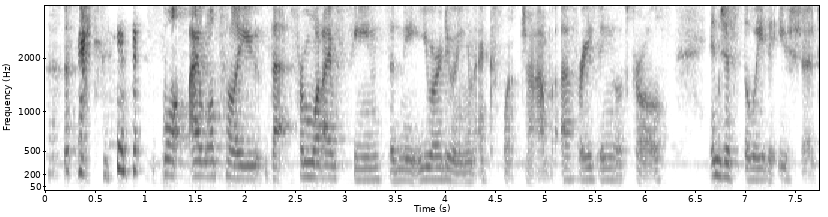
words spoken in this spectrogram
well i will tell you that from what i've seen sydney you are doing an excellent job of raising those girls in just the way that you should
